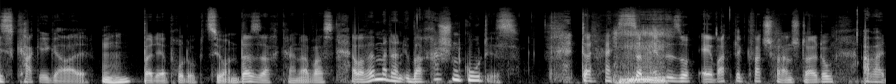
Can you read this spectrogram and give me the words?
ist kackegal mhm. bei der Produktion. Da sagt keiner was. Aber wenn man dann überraschend gut ist, dann heißt es am Ende so, ey, was eine Quatschveranstaltung. Aber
